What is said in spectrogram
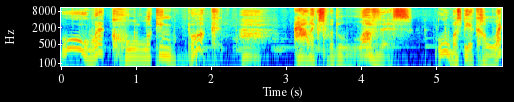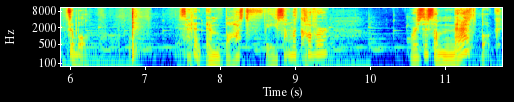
Ooh, what a cool looking book. Alex would love this. Ooh, must be a collectible. Is that an embossed face on the cover? Or is this a math book?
